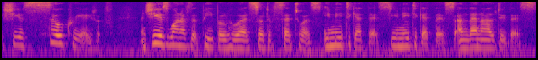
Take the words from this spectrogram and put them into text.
she is so creative. And she is one of the people who has sort of said to us, you need to get this, you need to get this, and then I'll do this.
